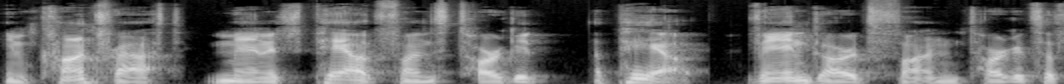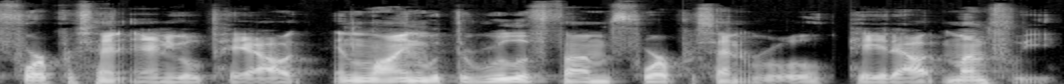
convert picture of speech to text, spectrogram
In contrast, managed payout funds target a payout. Vanguard's fund targets a 4% annual payout in line with the rule of thumb 4% rule paid out monthly.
